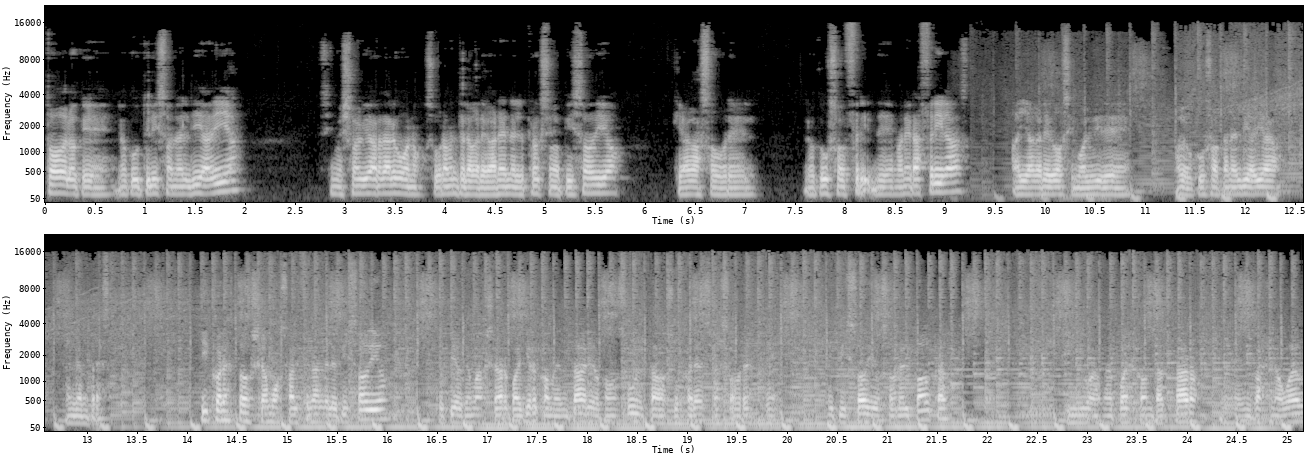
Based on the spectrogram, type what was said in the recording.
todo lo que, lo que utilizo en el día a día. Si me llevo a olvidar de algo, seguramente lo agregaré en el próximo episodio que haga sobre lo que uso de manera freelance. Ahí agrego si me olvide algo que uso acá en el día a día en la empresa. Y con esto llegamos al final del episodio. Te pido que me hagas llegar cualquier comentario, consulta o sugerencia sobre este episodio, sobre el podcast. Y bueno, me puedes contactar en mi página web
